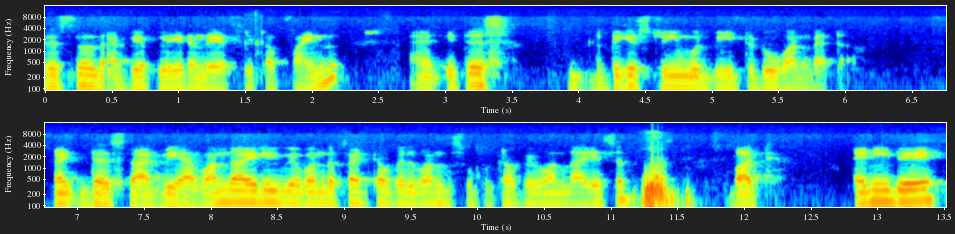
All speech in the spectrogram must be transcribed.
it is still that we have played in the afc cup final and it is the biggest dream would be to do one better right? There's that we have won the I League, we have won the Fed Cup, we have won the Super Cup, we have won the ISL. But any day,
